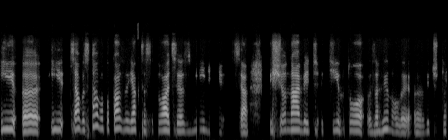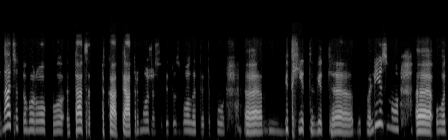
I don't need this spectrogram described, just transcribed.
і, е, і ця вистава показує, як ця ситуація змінюється, і що навіть ті, хто загинули е, від 2014 року, та це така театр може собі дозволити таку е, відхід від е, буквалізму, е, от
